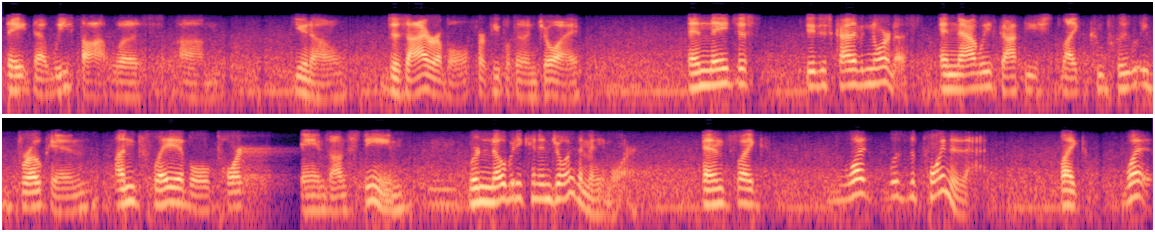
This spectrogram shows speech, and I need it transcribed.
state that we thought was, um, you know, desirable for people to enjoy. And they just they just kind of ignored us. And now we've got these like completely broken, unplayable port games on Steam where nobody can enjoy them anymore. And it's like what was the point of that? Like what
